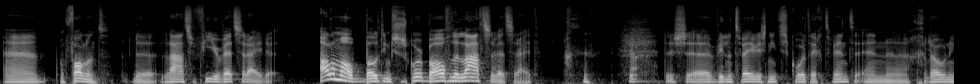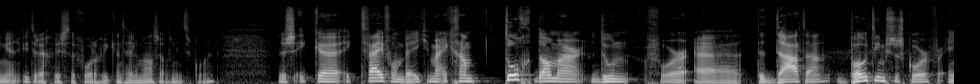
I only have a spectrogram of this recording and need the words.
Ja. Uh, opvallend, de laatste vier wedstrijden. Allemaal bootteamse score, behalve de laatste wedstrijd. ja. Dus uh, Willem II wist niet te scoren tegen Twente. En uh, Groningen en Utrecht wisten vorig weekend helemaal zelf niet te scoren. Dus ik, ik twijfel een beetje, maar ik ga hem toch dan maar doen voor eh, de data. Bootteamse score voor 1,6.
